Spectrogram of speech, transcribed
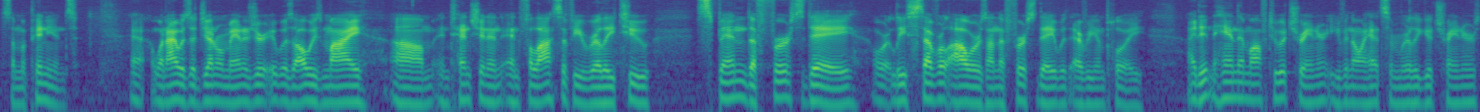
some opinions. Uh, when I was a general manager, it was always my um, intention and, and philosophy really to spend the first day, or at least several hours on the first day with every employee. I didn't hand them off to a trainer, even though I had some really good trainers.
